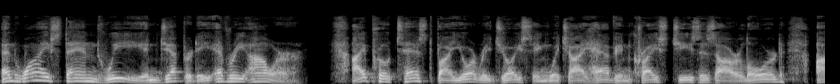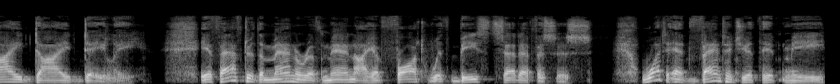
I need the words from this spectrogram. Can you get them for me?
And why stand we in jeopardy every hour? I protest by your rejoicing which I have in Christ Jesus our Lord, I die daily. If after the manner of men I have fought with beasts at Ephesus, what advantageth it me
